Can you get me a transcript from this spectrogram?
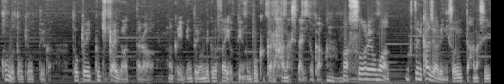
今度東京っていうか、東京行く機会があったら、なんかイベント呼んでくださいよっていうのを 僕から話したりとか、ど、うんうん。まあそれをまあ、普通にカジュアルにそういった話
